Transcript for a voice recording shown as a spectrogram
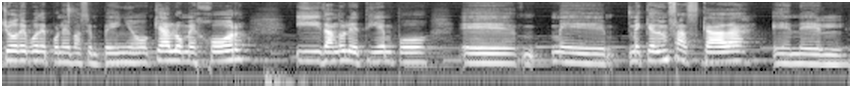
yo debo de poner más empeño, que a lo mejor y dándole tiempo, eh, me, quedo enfrascada en el,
